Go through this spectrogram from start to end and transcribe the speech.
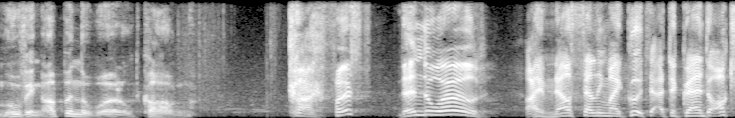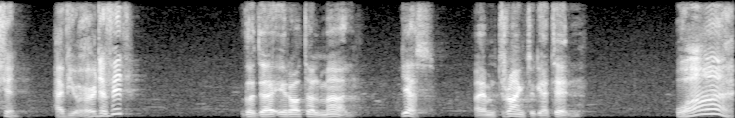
Moving up in the world, Kong. Karkh, First, then the world. I am now selling my goods at the grand auction. Have you heard of it? The Da'irat al-Mal. Yes, I am trying to get in. Why?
